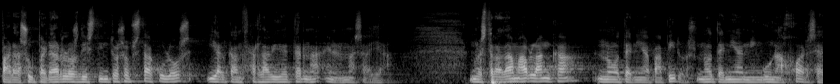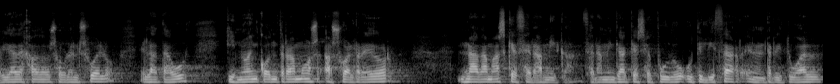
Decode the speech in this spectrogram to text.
para superar los distintos obstáculos y alcanzar la vida eterna en el más allá. Nuestra dama blanca no tenía papiros, no tenía ningún ajuar, se había dejado sobre el suelo el ataúd y no encontramos a su alrededor nada más que cerámica, cerámica que se pudo utilizar en el ritual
